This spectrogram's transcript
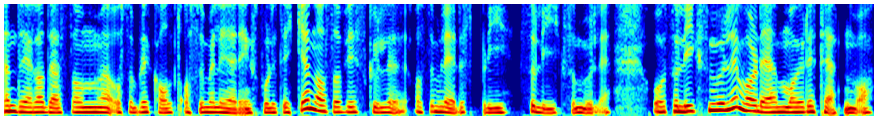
en del av det som også blir kalt assimileringspolitikken. Altså vi skulle assimileres bli så lik som mulig. Og så lik som mulig var det majoriteten var.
